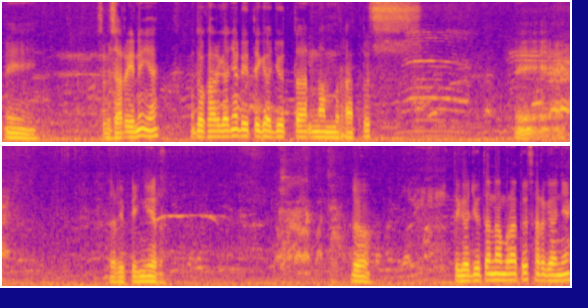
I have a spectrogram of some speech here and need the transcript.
Nih sebesar ini ya. Untuk harganya di 3.600 nih dari pinggir. Tuh 3.600 harganya.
